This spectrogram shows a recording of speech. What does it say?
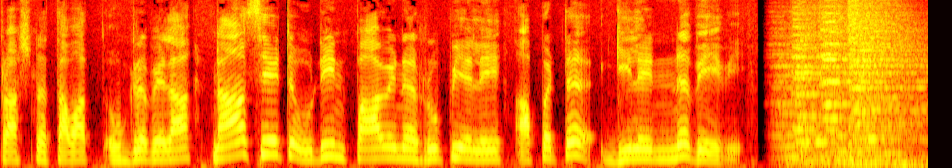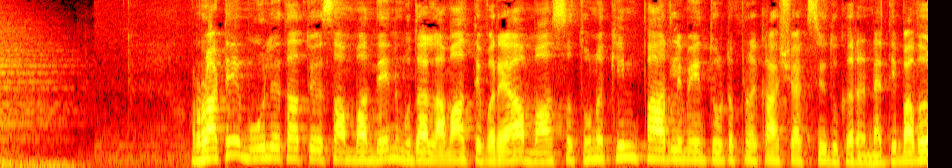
ප්‍රශ්න තවත් උග්‍ර වෙලා නාසයට උඩින් පාවෙන රුපියලේ අපට ගිලෙන්න වේවි. රටේ මූල්‍ය තත්ත්වය සම්බන්ධයෙන් මුදල් අමාත්‍යවරයා මාස තුනකින් පාර්ලිමේන්තුවට ප්‍රකාශයක් සිදු කර නැති බව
